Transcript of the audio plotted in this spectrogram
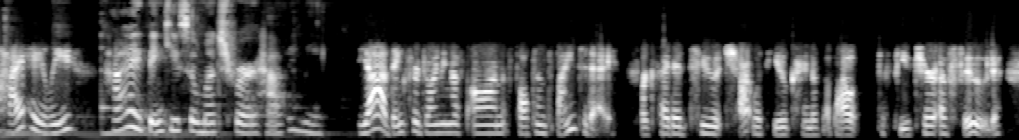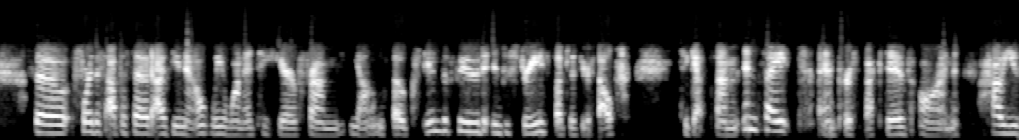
Hi, Haile. Hi, thank you so much for having me. Yeah, thanks for joining us on Salt and Spine today. We're excited to chat with you kind of about the future of food. So, for this episode, as you know, we wanted to hear from young folks in the food industry, such as yourself, to get some insight and perspective on how you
